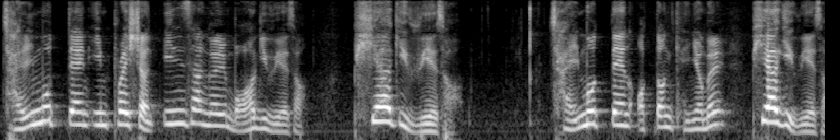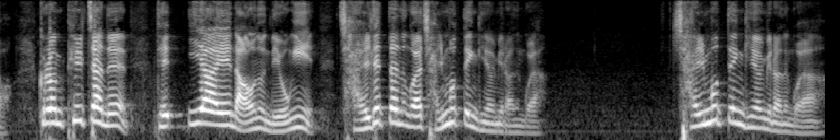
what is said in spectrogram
잘못된 impression 인상을 뭐 하기 위해서 피하기 위해서 잘못된 어떤 개념을 피하기 위해서 그럼 필자는 that 이하에 나오는 내용이 잘 됐다는 거야 잘못된 개념이라는 거야 잘못된 개념이라는 거야.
